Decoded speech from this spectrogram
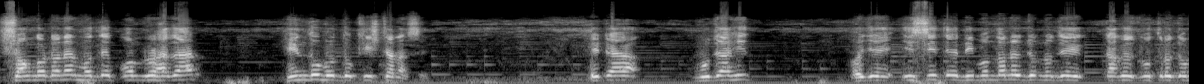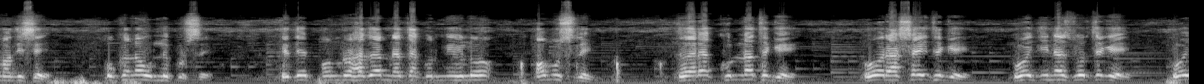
সংগঠনের মধ্যে পনেরো হাজার হিন্দু বৌদ্ধ খ্রিস্টান আছে। এটা মুজাহিদ ওই যে ইসিতে নিবন্ধনের জন্য যে কাগজপত্র জমা দিছে ওখানে উল্লেখ করছে। এদের পনেরো হাজার নেতা কর্মী হলো অমুসলিম। তো এরা খুলনা থেকে, ও রাজশাহী থেকে ওই দিনাজপুর থেকে ওই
